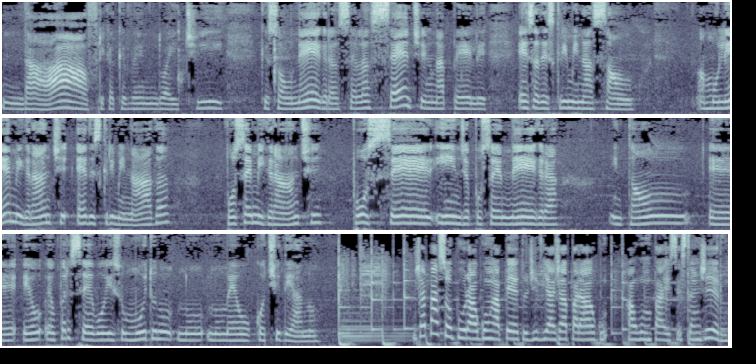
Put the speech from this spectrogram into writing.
da África, que vêm do Haiti, que são negras, elas sentem na pele essa discriminação. A mulher migrante é discriminada por ser migrante, por ser índia, por ser negra. Então, é, eu, eu percebo isso muito no, no, no meu cotidiano. Já passou por algum aperto de viajar para algum, algum país estrangeiro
